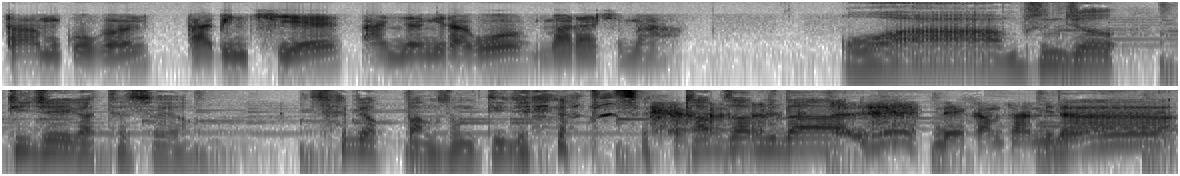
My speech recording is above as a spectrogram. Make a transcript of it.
다음 곡은 다빈치의 안녕이라고 말하지 마. 와, 무슨 저 DJ 같았어요. 새벽 방송 DJ 같았어요. 감사합니다. 네, 감사합니다.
